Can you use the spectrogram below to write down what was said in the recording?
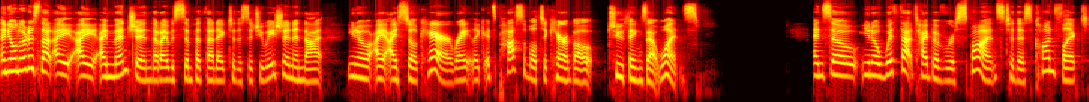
and you'll notice that I, I I mentioned that I was sympathetic to the situation and that you know I I still care, right? Like it's possible to care about two things at once. And so, you know, with that type of response to this conflict,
